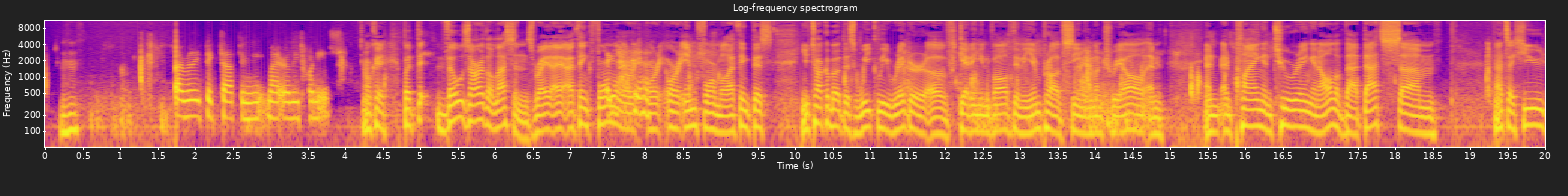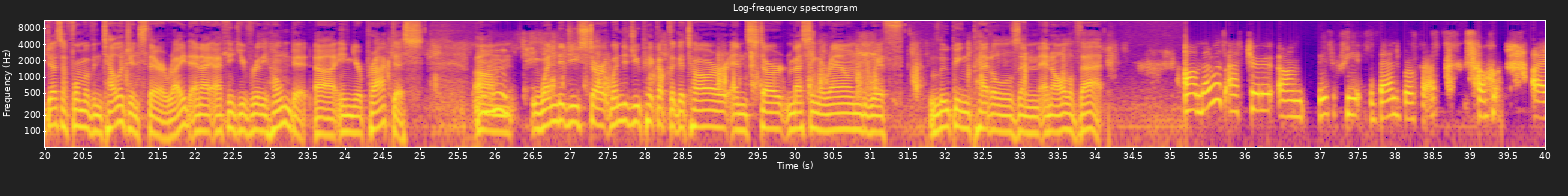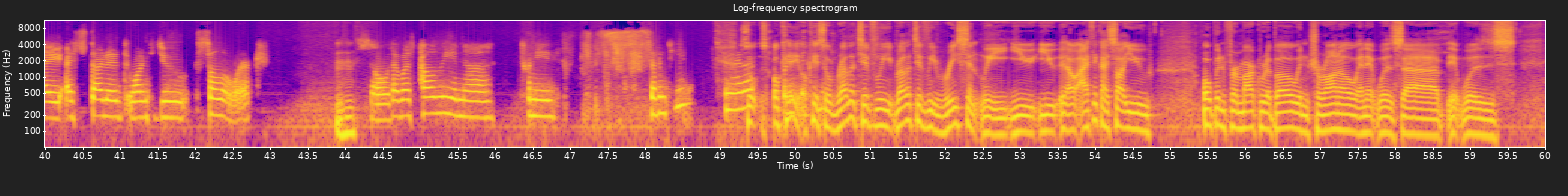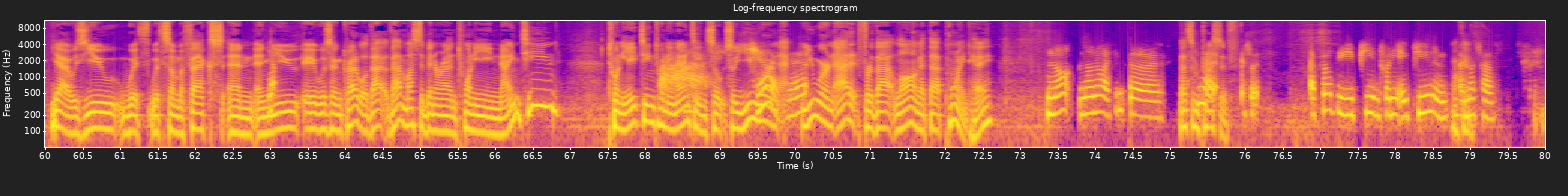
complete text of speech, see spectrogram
I really picked up in my early twenties. Okay, but th- those are the lessons, right? I, I think formal or, or, or informal. I think this. You talk about this weekly rigor of getting involved in the improv scene in Montreal and and and playing and touring and all of that. That's um, that's a huge. That's a form of intelligence there, right? And I, I think you've really honed it uh, in your practice. Um, when did you start? When did you pick up the guitar and start messing around with looping pedals and, and all of that? Um, that was after um, basically the band broke up, so I I started wanting to do solo work. Mm-hmm. So that was probably in uh, 2017. So okay, okay. So relatively, relatively recently, you you. I think I saw you open for Marc Ribot in Toronto, and it was uh, it was. Yeah, it was you with, with some effects, and, and you. It was incredible. That that must have been around 2019, 2018, 2019. So so you weren't yeah. you weren't at it for that long at that point, hey? No, no, no. I think the That's yeah, impressive. I, I put out the EP in 2018, and I must have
